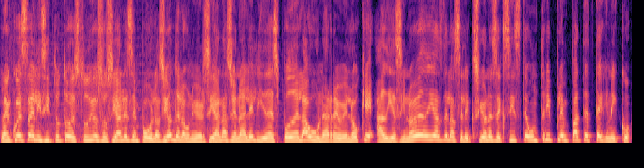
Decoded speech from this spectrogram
La encuesta del Instituto de Estudios Sociales en Población de la Universidad Nacional El IDESPO de la UNA reveló que a 19 días de las elecciones existe un triple empate técnico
